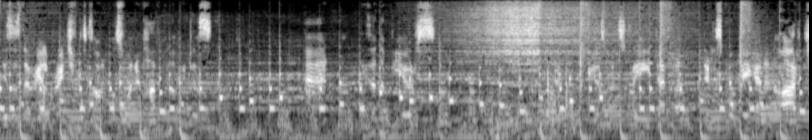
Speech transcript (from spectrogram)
This is the real bridge, which is almost one and a half kilometers, and these are the piers. Piers, one straight and one telescopic, and an arch,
